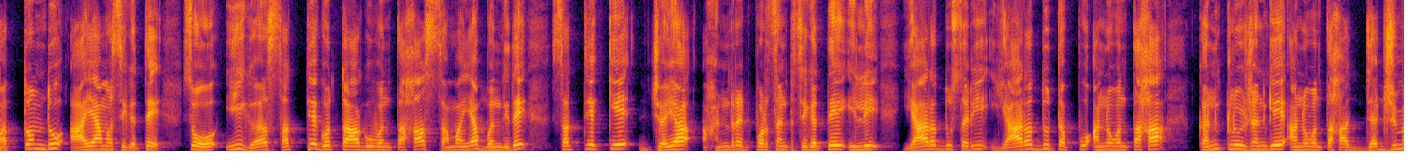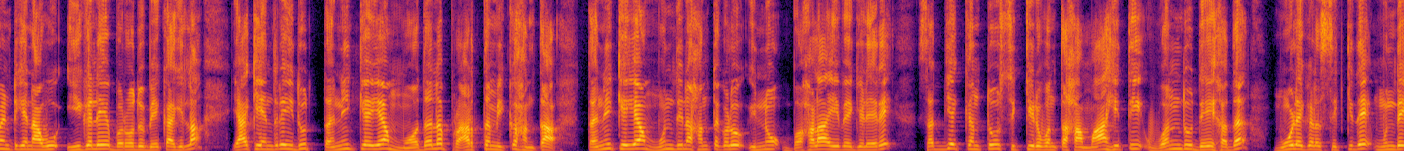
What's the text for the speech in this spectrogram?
ಮತ್ತೊಂದು ಆಯಾಮ ಸಿಗುತ್ತೆ. ಸೊ ಈಗ ಸತ್ಯ ಗೊತ್ತಾಗುವಂತಹ ಸಮಯ ಬಂದಿದೆ. ಸತ್ಯಕ್ಕೆ ಜಯ ಹಂಡ್ರೆಡ್ ಪರ್ಸೆಂಟ್ ಸಿಗುತ್ತೆ. ಇಲ್ಲಿ ಯಾರದ್ದು ಸರಿ, ಯಾರದ್ದು ತಪ್ಪು ಅನ್ನುವಂತಹ ಕನ್ಕ್ಲೂಷನ್ಗೆ ಅನ್ನುವಂತಹ ಜಡ್ಜ್ಮೆಂಟ್ಗೆ ನಾವು ಈಗಲೇ ಬರೋದು ಬೇಕಾಗಿಲ್ಲ. ಯಾಕೆ ಅಂದರೆ ಇದು ತನಿಖೆಯ ಮೊದಲ ಪ್ರಾಥಮಿಕ ಹಂತ. ತನಿಖೆಯ ಮುಂದಿನ ಹಂತಗಳು ಇನ್ನೂ ಬಹಳ ಇವೆ ಗೆಳೆಯರೆ. ಸದ್ಯಕ್ಕಂತೂ ಸಿಕ್ಕಿರುವಂತಹ ಮಾಹಿತಿ ಒಂದು ದೇಹದ ಮೂಳೆಗಳು ಸಿಕ್ಕಿದೆ. ಮುಂದೆ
